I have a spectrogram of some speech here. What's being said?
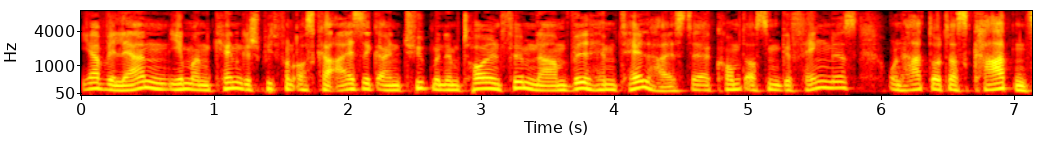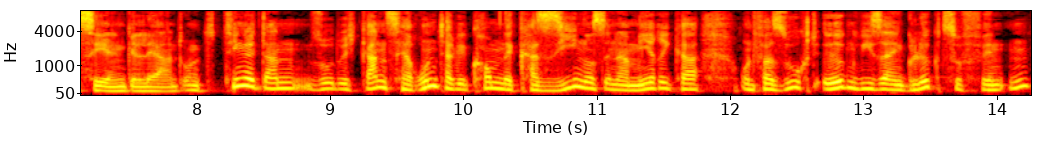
Ja, wir lernen jemanden kennen, gespielt von Oscar Isaac, einen Typ mit einem tollen Filmnamen. Wilhelm Tell heißt er. Er kommt aus dem Gefängnis und hat dort das Kartenzählen gelernt und tingelt dann so durch ganz heruntergekommene Casinos in Amerika und versucht irgendwie sein Glück zu finden.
